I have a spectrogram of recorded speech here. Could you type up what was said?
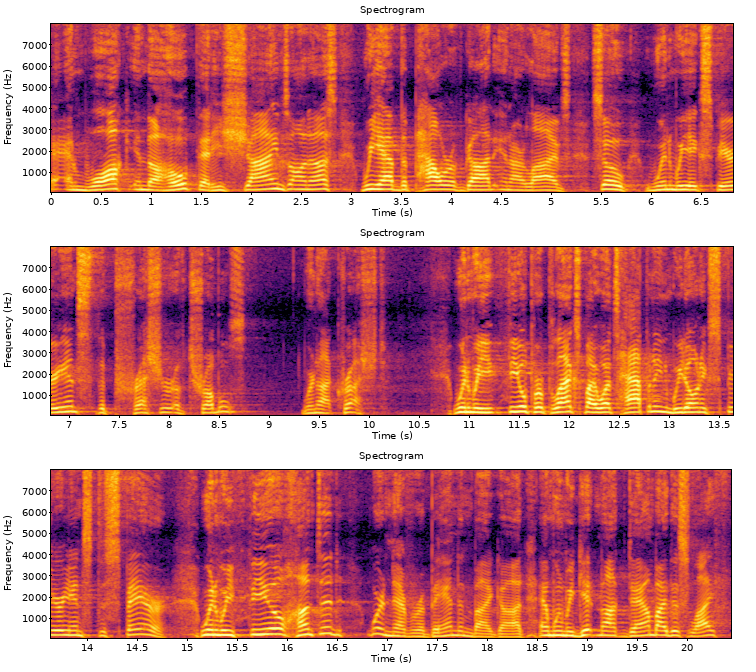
and walk in the hope that He shines on us, we have the power of God in our lives. So when we experience the pressure of troubles, we're not crushed. When we feel perplexed by what's happening, we don't experience despair. When we feel hunted, we're never abandoned by God. And when we get knocked down by this life,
